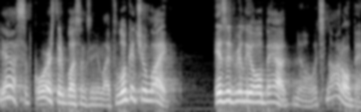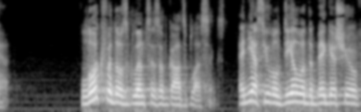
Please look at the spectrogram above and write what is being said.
Yes, of course, there are blessings in your life. Look at your life. Is it really all bad? No, it's not all bad. Look for those glimpses of God's blessings. And yes, you will deal with the big issue of,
